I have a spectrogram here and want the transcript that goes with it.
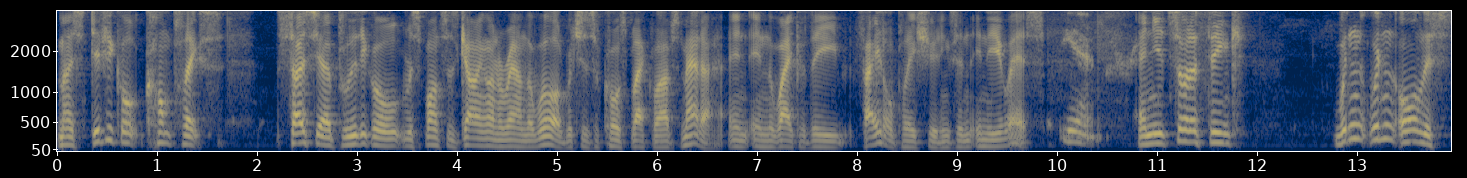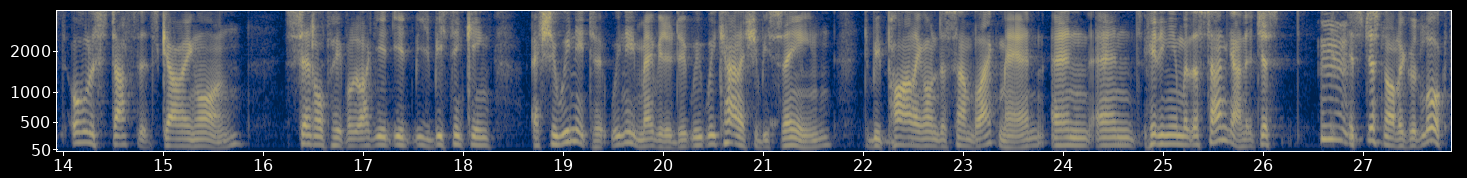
most difficult, complex socio political responses going on around the world, which is, of course, Black Lives Matter in, in the wake of the fatal police shootings in, in the US. Yeah. And you'd sort of think, wouldn't wouldn't all this all this stuff that's going on settle people? Like you'd, you'd, you'd be thinking, actually, we need to we need maybe to do we, we can't actually be seen to be piling onto some black man and and hitting him with a stun gun. It just mm. it's just not a good look.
